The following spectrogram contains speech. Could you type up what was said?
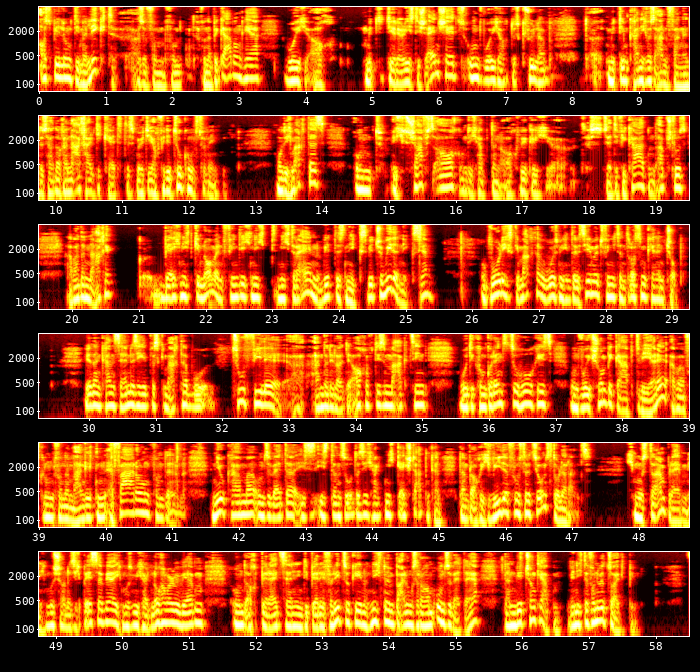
Ausbildung, die mir liegt, also vom, vom, von der Begabung her, wo ich auch mit die realistisch einschätze und wo ich auch das Gefühl habe, mit dem kann ich was anfangen. Das hat auch eine Nachhaltigkeit. Das möchte ich auch für die Zukunft verwenden. Und ich mache das und ich schaff's auch und ich habe dann auch wirklich äh, das Zertifikat und Abschluss. Aber danach wäre ich nicht genommen, finde ich nicht nicht rein, wird das nix, wird schon wieder nix, ja. Obwohl ich es gemacht habe, obwohl es mich interessieren wird, finde ich dann trotzdem keinen Job ja, dann kann es sein, dass ich etwas gemacht habe, wo zu viele äh, andere Leute auch auf diesem Markt sind, wo die Konkurrenz zu hoch ist und wo ich schon begabt wäre, aber aufgrund von der mangelnden Erfahrung, von den Newcomer und so weiter, ist, ist dann so, dass ich halt nicht gleich starten kann. Dann brauche ich wieder Frustrationstoleranz. Ich muss dranbleiben. Ich muss schauen, dass ich besser wäre. Ich muss mich halt noch einmal bewerben und auch bereit sein, in die Peripherie zu gehen und nicht nur im Ballungsraum und so weiter. Ja, dann wird schon klappen, wenn ich davon überzeugt bin.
